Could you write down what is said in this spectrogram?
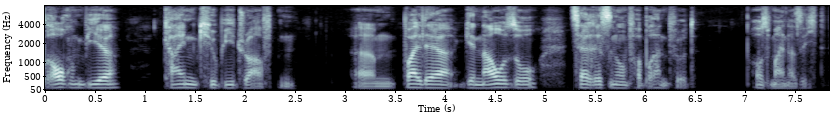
brauchen wir keinen QB draften, ähm, weil der genauso zerrissen und verbrannt wird, aus meiner Sicht.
